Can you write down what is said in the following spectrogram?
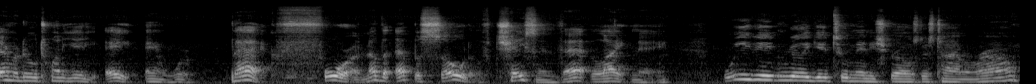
Gamerdude 2088 and we're back for another episode of Chasing That Lightning. We didn't really get too many scrolls this time around.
